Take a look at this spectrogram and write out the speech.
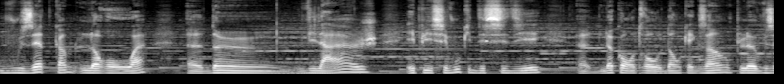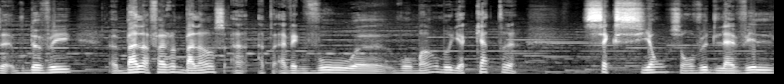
vous êtes comme le roi euh, d'un village et puis c'est vous qui décidiez euh, le contrôle. Donc, exemple, vous, devez euh, faire une balance avec vos, vos membres. Il y a quatre sections, si on veut, de la ville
